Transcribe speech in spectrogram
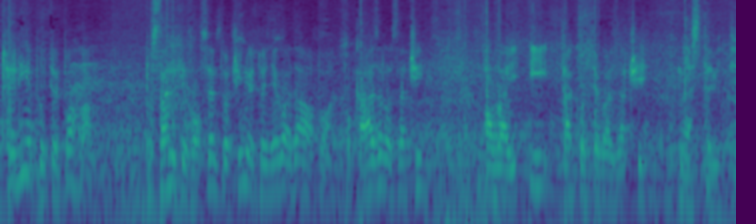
to je lijepo i to je pohvalno. Poslanik je za to činio i to je njegova dava pokazala, znači, ovaj, i tako treba, znači, nastaviti.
